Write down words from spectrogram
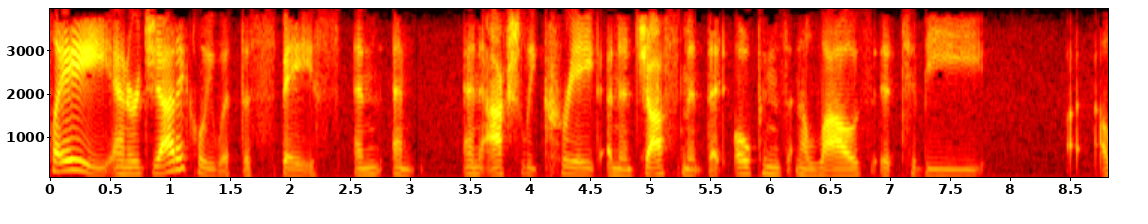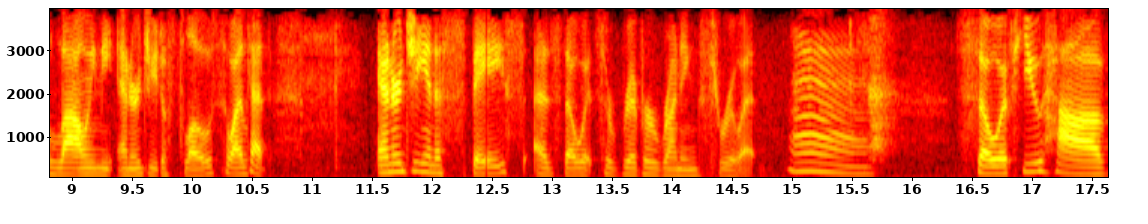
play energetically with the space and and and actually create an adjustment that opens and allows it to be uh, allowing the energy to flow. So i look at energy in a space as though it's a river running through it. Mm. So if you have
